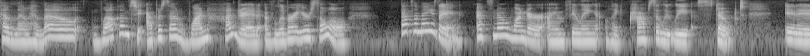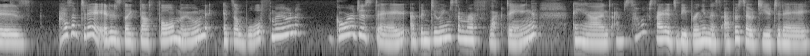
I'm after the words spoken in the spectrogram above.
Hello, hello. Welcome to episode 100 of Liberate Your Soul. That's amazing. It's no wonder I am feeling like absolutely stoked. It is, as of today, it is like the full moon. It's a wolf moon. Gorgeous day. I've been doing some reflecting and I'm so excited to be bringing this episode to you today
